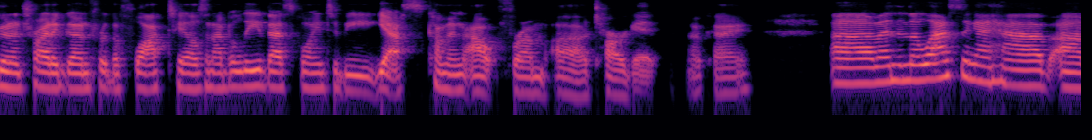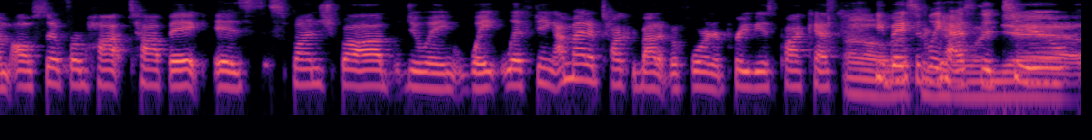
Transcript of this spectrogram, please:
gonna try to gun for the flock tails, and I believe that's going to be yes coming out from uh, Target. Okay. Um, and then the last thing I have, um, also from Hot Topic, is SpongeBob doing weightlifting. I might have talked about it before in a previous podcast. Oh, he basically has one. the two, yeah,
